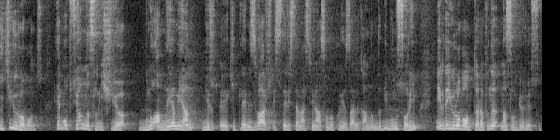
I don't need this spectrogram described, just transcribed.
iki Eurobond. Hem opsiyon nasıl işliyor bunu anlayamayan bir e, kitlemiz var ister istemez finansal okuryazarlık anlamında. Bir bunu sorayım. Bir de Eurobond tarafını nasıl görüyorsun?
